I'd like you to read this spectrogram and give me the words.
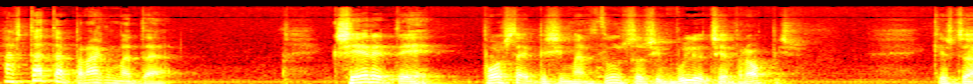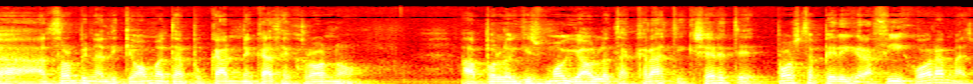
Αυτά τα πράγματα ξέρετε πώς θα επισημανθούν στο Συμβούλιο της Ευρώπης και στα ανθρώπινα δικαιώματα που κάνουν κάθε χρόνο απολογισμό για όλα τα κράτη. Ξέρετε πώς θα περιγραφεί η χώρα μας;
